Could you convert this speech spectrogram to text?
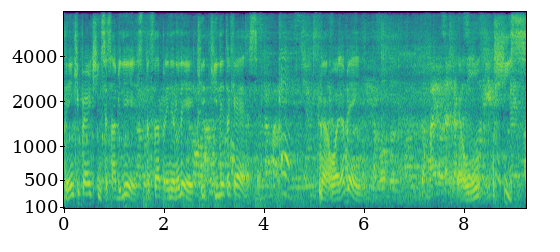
Vem aqui pertinho, você sabe ler? Você tá, aprendendo a ler? Que, que letra que é essa? Não, olha bem. É um X.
